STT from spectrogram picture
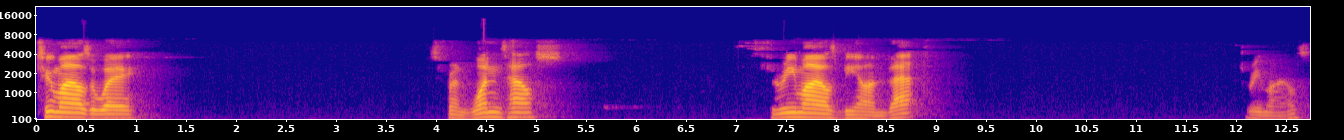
Two miles away friend one's house. Three miles beyond that, three miles,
